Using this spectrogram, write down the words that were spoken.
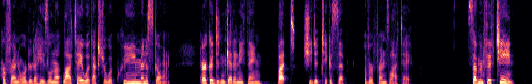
Her friend ordered a hazelnut latte with extra whipped cream and a scone. Erica didn't get anything, but she did take a sip of her friend's latte. 7:15.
